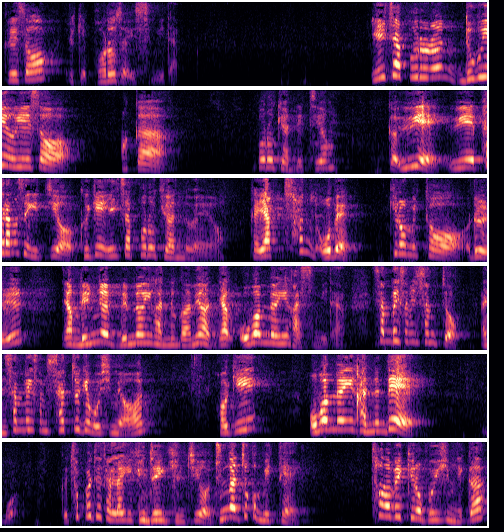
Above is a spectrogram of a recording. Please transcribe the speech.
그래서 이렇게 벌어져 있습니다. 1차 포로는 누구에 의해서 아까 포로 교환됐지요? 그러니까 위에, 위에 파랑색 있지요? 그게 1차 포로 교환로예요. 그러니까 약 1,500km를 약 몇, 년, 몇 명이 갔는가 하면 약 5만 명이 갔습니다. 333쪽, 아니 334쪽에 보시면 거기 5만 명이 갔는데 뭐, 그 첫 번째 단락이 굉장히 길지요. 중간 조금 밑에 1,500km 보이십니까?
